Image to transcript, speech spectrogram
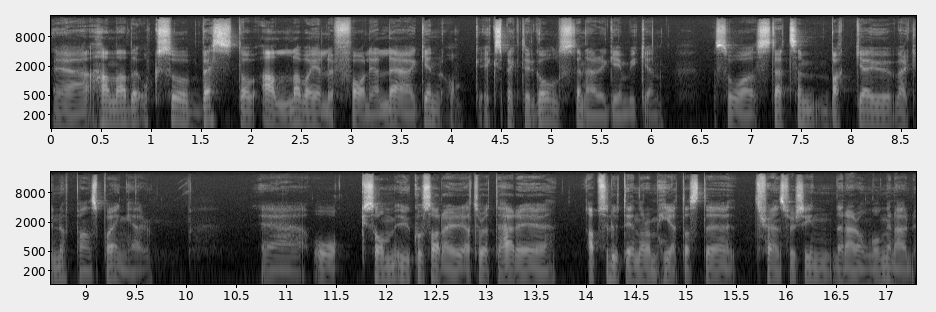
Eh, han hade också bäst av alla vad gäller farliga lägen och expected goals den här gameweeken. Så statsen backar ju verkligen upp hans poäng här. Eh, och som UK sa där, jag tror att det här är absolut en av de hetaste transfers in den här omgången här.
